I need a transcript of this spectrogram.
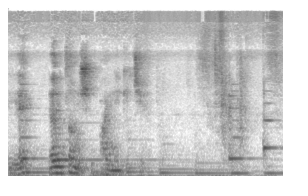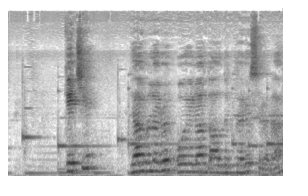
diye yanıtlamış anne keçi. Keçi yavruları oyuna daldıkları sırada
